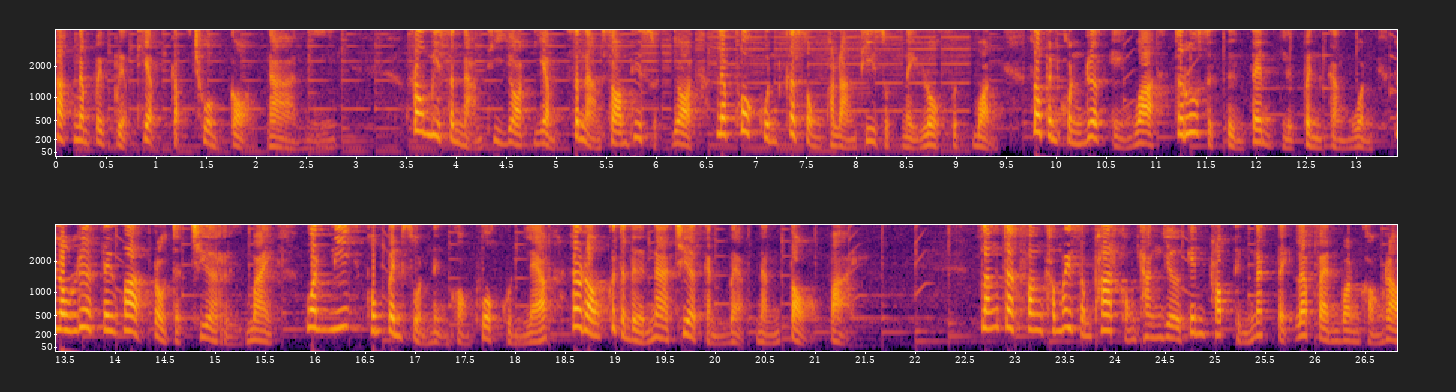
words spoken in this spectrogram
หากนำไปเปรียบเทียบกับช่วงก่อนหน้านี้ เรามีสนามที่ยอดเยี่ยม สนามซ้อมที่สุดยอด และพวกคุณก็ส่งพลังที่สุดในโลกฟุตบอล เราเป็นคนเลือกเองว่าจะรู้สึกตื่นเต้นหรือเป็นกังวล เราเลือกได้ว่าเราจะเชื่อหรือไม่ วันนี้ผมเป็นส่วนหนึ่งของพวกคุณแล้ว แล้วเราก็จะเดินหน้าเชื่อกันแบบนั้นต่อไป หลังจากฟังคำให้สัมภาษณ์ของทางเยอร์เกนครอปถึงนักเตะและแฟนบอลของเรา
